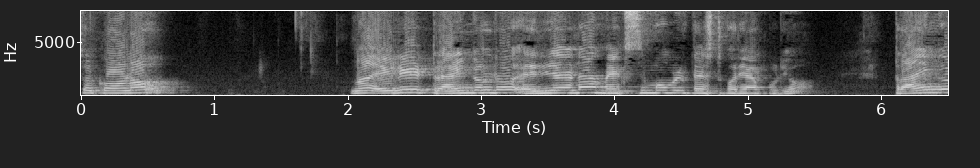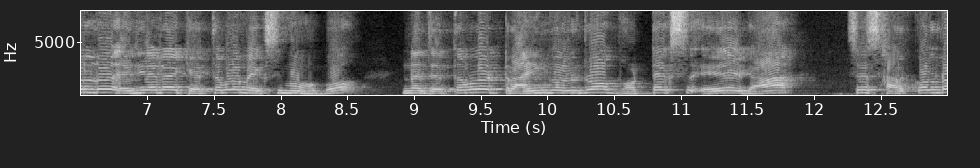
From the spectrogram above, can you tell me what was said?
સો કોણ ના એડી ટ્રાયેંગલ રો એરિયા ડા મેક્સિમમ ટેસ્ટ કરિયા પડ્યો ટ્રાયેંગલ રો એરિયા ડા કેતેબળ મેક્સિમમ હબો ନା ଯେତେବେଳେ ଟ୍ରାଇଙ୍ଗଲ୍ର ଭଟେକ୍ସ ଏଟା ସେ ସାର୍କଲ୍ର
